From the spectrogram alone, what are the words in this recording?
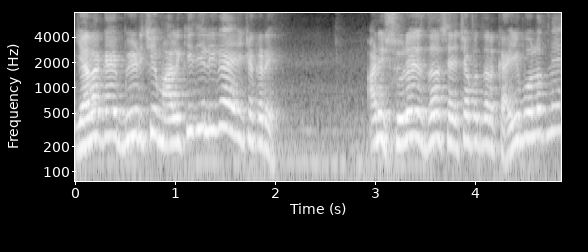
याला काय बीडची मालकी दिली का याच्याकडे? आणि सुरेश धस याच्याबद्दल काही बोलत नाही?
